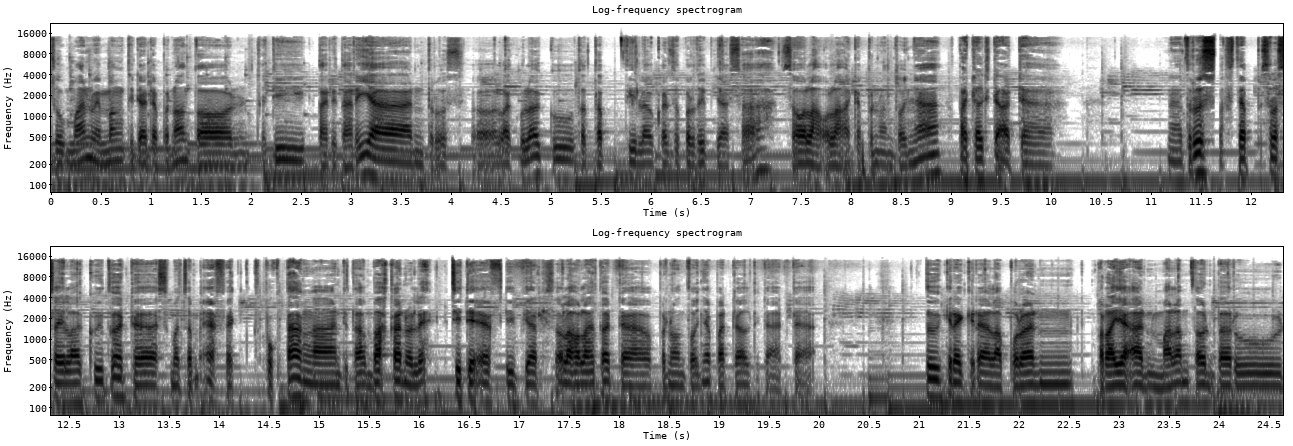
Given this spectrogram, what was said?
cuman memang tidak ada penonton. Jadi tari-tarian, terus eh, lagu-lagu tetap dilakukan seperti biasa, seolah-olah ada penontonnya, padahal tidak ada. Nah, terus setiap selesai lagu itu ada semacam efek tepuk tangan ditambahkan oleh CDF biar seolah-olah itu ada penontonnya padahal tidak ada. Itu kira-kira laporan perayaan malam tahun baru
